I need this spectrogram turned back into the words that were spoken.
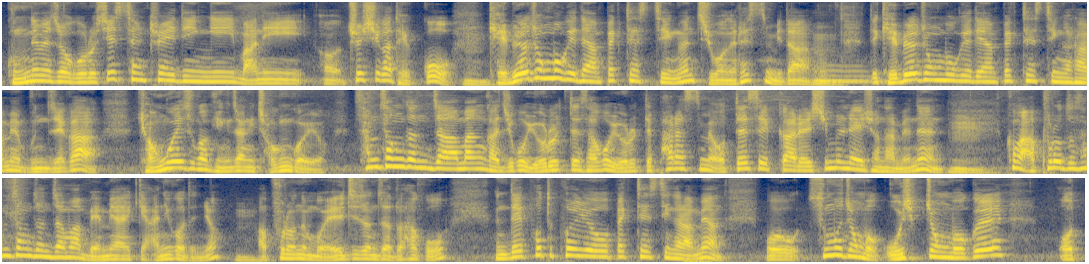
국내외적으로 system trading이 많이 어, 출시가 됐고 음. 개별 종목에 대한 backtesting은 지원을 했습니다. 음. 근데 개별 종목에 대한 backtesting을 하면 문제가 경우의 수가 굉장히 적은 거예요. 삼성전자만 가지고 요럴 때 사고 요럴 때 팔았으면 어땠을까를 시뮬레이션 하면은 음. 그럼 앞으로도 삼성전자만 매매할 게 아니거든요. 음. 앞으로는 뭐 LG전자도 하고. 근데 포트폴리오 백테스팅을 하면 뭐 20종목, 50종목을 어,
